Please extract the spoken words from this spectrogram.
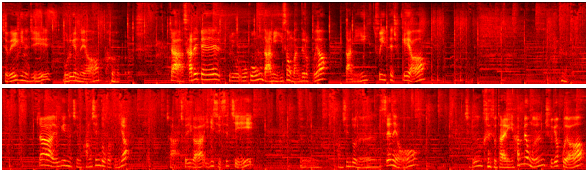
제가 왜 이기는지 모르겠네요 자 4레벨 그리고 50 남이 2성 만들었고요. 남이 투입해 줄게요. 자 여기는 지금 광신도거든요. 자 저희가 이길 수 있을지. 그, 광신도는 세네요. 지금 그래도 다행히 한 명은 죽였고요.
